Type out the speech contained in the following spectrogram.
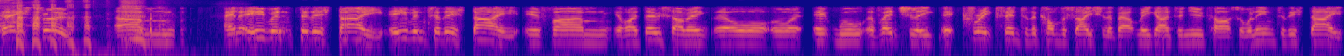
that is true. um, and even to this day, even to this day, if um, if I do something, or, or it will eventually it creeps into the conversation about me going to Newcastle, and even to this day,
